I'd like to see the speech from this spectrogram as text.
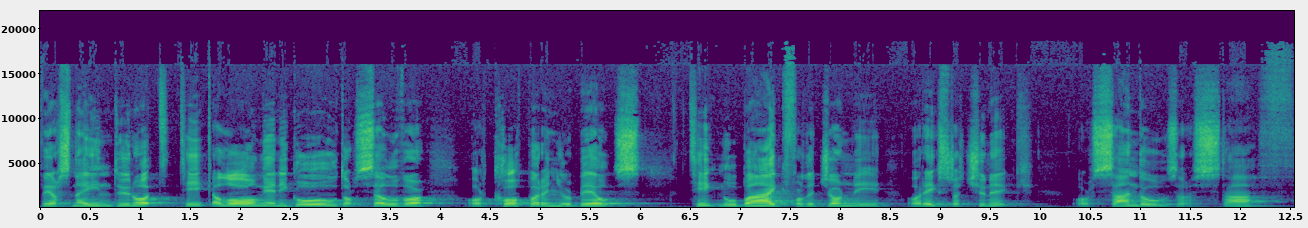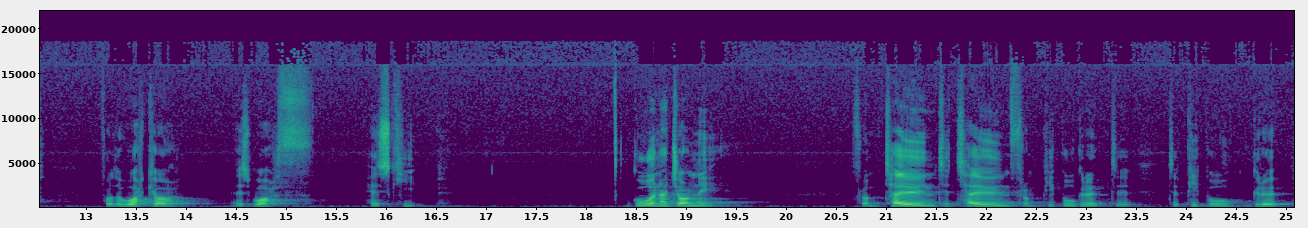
Verse 9 Do not take along any gold or silver or copper in your belts. Take no bag for the journey, or extra tunic, or sandals, or a staff, for the worker is worth his keep. Go on a journey from town to town, from people group to, to people group,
